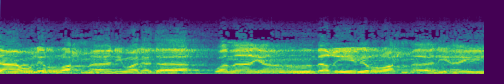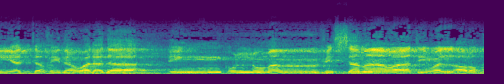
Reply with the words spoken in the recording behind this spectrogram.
دعوا للرحمن ولدا وما ينبغي للرحمن أن يتخذ ولدا. إن كل من في السماوات والأرض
